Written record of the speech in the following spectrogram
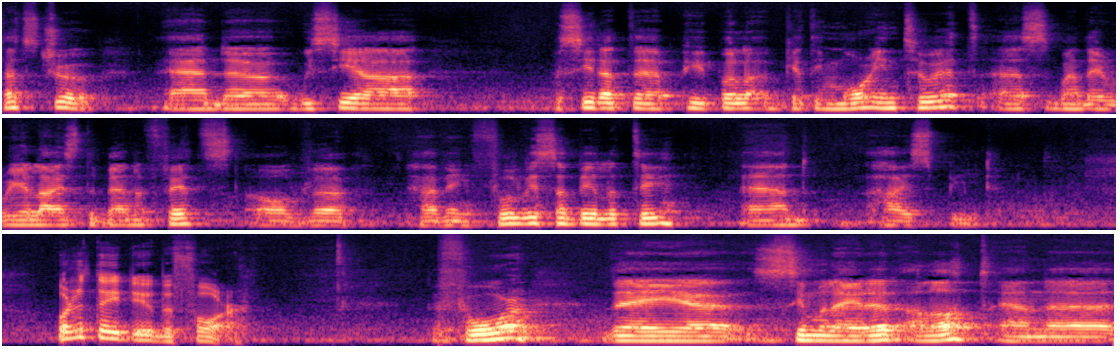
That's true. And uh, we see a we see that the people are getting more into it as when they realize the benefits of uh, having full visibility and high speed. What did they do before? Before, they uh, simulated a lot, and uh,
